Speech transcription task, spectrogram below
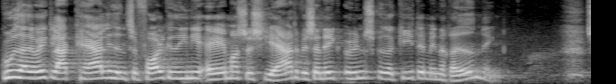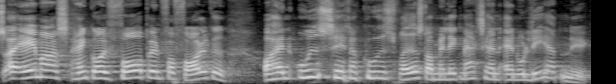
Gud havde jo ikke lagt kærligheden til folket ind i Amos' hjerte, hvis han ikke ønskede at give dem en redning. Så Amos, han går i forbøn for folket, og han udsætter Guds fredesdom, men læg mærke til, at han annullerer den ikke.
